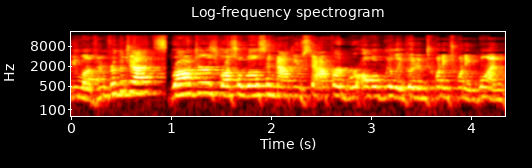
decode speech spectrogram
We love him for the Jets. Rodgers, Russell Wilson, Matthew Stafford were all really good in 2021.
